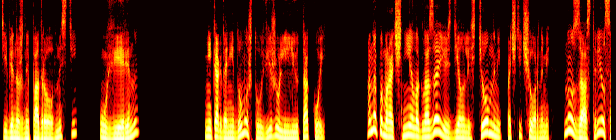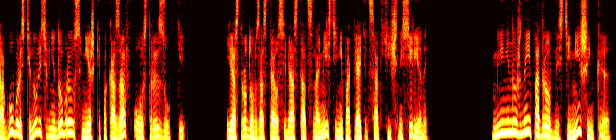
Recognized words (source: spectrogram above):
«Тебе нужны подробности? Уверена?» Никогда не думал, что увижу Лилию такой. Она помрачнела, глаза ее сделались темными, почти черными, нос заострился, а губы растянулись в недоброй усмешке, показав острые зубки. Я с трудом заставил себя остаться на месте и не попятиться от хищной сирены. «Мне не нужны подробности, Мишенька»,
